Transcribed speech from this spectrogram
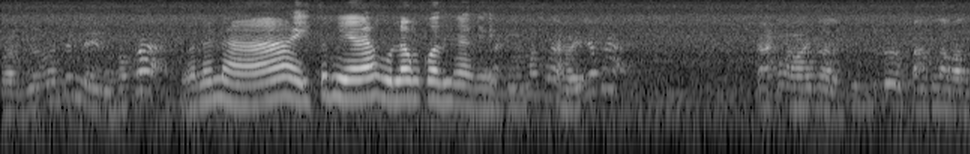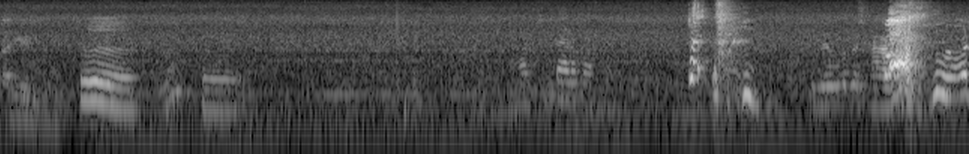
গর্বের নেরু হবা বলে না এই তো নিয়ে হলাম কদিন আগে। হয়ে যাবা হয়ে পাতলা কিন্তু হুম। ওর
